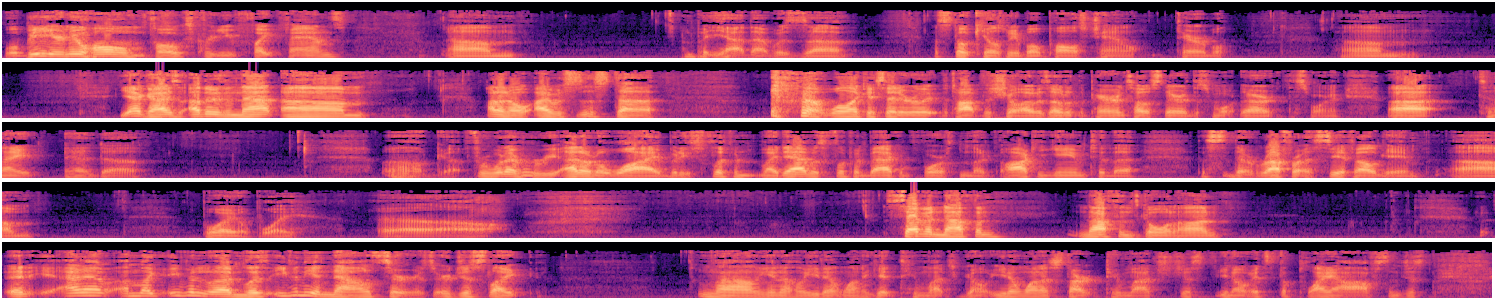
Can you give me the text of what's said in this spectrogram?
will be your new home, folks, for you fight fans. Um, but yeah, that was uh, that still kills me about Paul's channel. Terrible. Um, yeah, guys. Other than that, um, I don't know. I was just uh, well, like I said earlier at the top of the show, I was out at the parents' house there this this morning, uh, tonight, and uh, oh god, for whatever reason, I don't know why, but he's flipping. My dad was flipping back and forth from the hockey game to the the, the rough CFL game. Um, boy, oh boy, uh, seven nothing, nothing's going on and I'm like, even um, even the announcers are just like, well, you know, you don't want to get too much going. You don't want to start too much. Just you know, it's the playoffs, and just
